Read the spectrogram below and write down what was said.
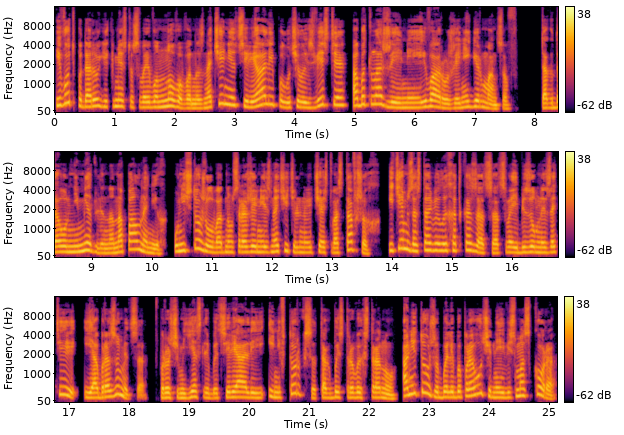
И вот по дороге к месту своего нового назначения Цириалий получил известие об отложении и вооружении германцев. Тогда он немедленно напал на них, уничтожил в одном сражении значительную часть восставших и тем заставил их отказаться от своей безумной затеи и образумиться. Впрочем, если бы Цириалий и не вторгся так быстро в их страну, они тоже были бы проучены и весьма скоро,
